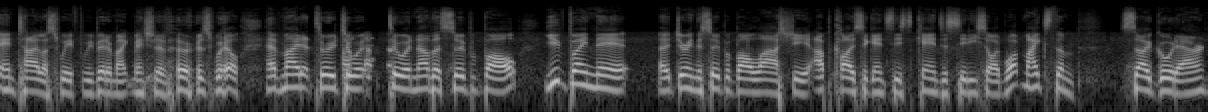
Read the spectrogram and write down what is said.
and Taylor Swift, we better make mention of her as well, have made it through to a, to another Super Bowl. You've been there uh, during the Super Bowl last year, up close against this Kansas City side. What makes them so good, Arryn?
